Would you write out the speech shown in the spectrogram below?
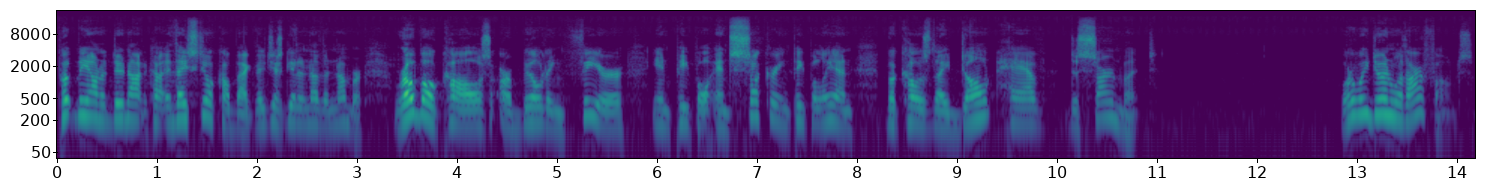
Put me on a do not call. And they still call back. They just get another number. Robocalls are building fear in people and suckering people in because they don't have discernment. What are we doing with our phones?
